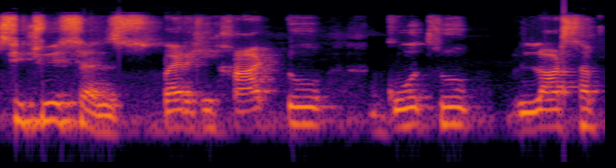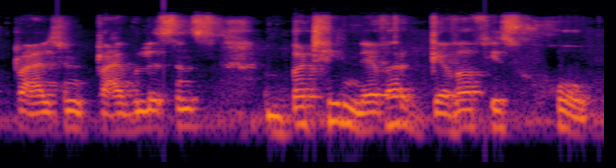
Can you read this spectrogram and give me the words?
situations where he had to go through lots of trials and tribulations but he never gave up his hope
